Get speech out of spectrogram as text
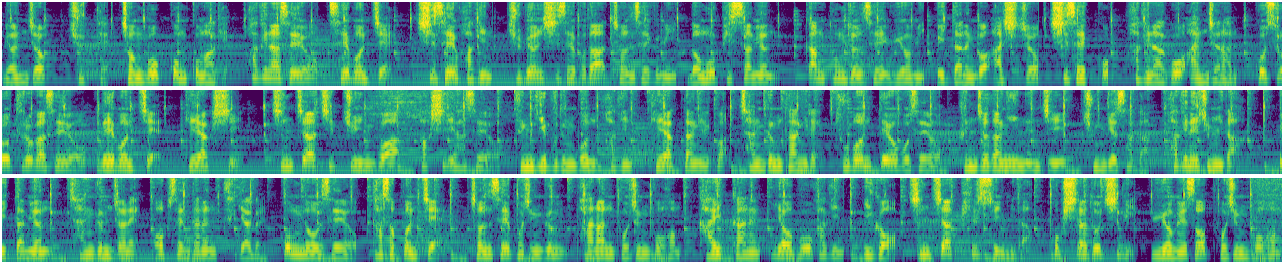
면적, 주택 정보 꼼꼼하게 확인하세요. 세 번째, 시세 확인. 주변 시세보다 전세금이 너무 비싸면 깡통 전세 위험이 있다는 거 아시죠? 시세 꼭 확인하고 안전한 곳으로 들어가세요. 네 번째, 계약 시 진짜 집주인과 확실히 하세요. 등기부등본 확인, 계약 당일과 잔금 당일에 두 번 떼어보세요. 근저당이 있는지 중개사가 확인해 줍니다. 있다면 잔금 전에 없앤다는 특약을 꼭 넣으세요. 다섯 번째, 전세 보증금 반환 보증보험 가입 가능 여부 확인. 이거 진짜 필수입니다. 혹시라도 집이 위험해서 보증보험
